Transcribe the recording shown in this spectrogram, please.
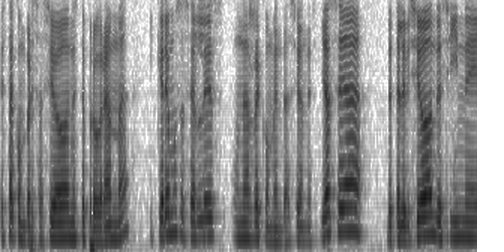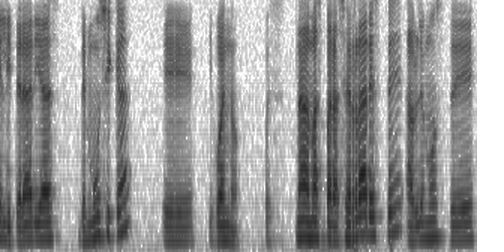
esta conversación, este programa, y queremos hacerles unas recomendaciones, ya sea de televisión, de cine, literarias, de música. eh, y bueno, pues nada más para cerrar este, hablemos de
